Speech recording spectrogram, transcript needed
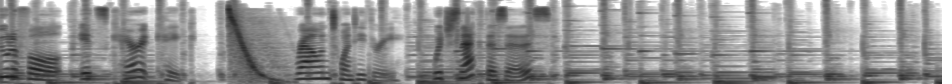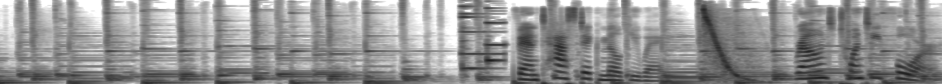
Beautiful! It's carrot cake. Round 23. Which snack this is? Fantastic Milky Way. Round 24.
